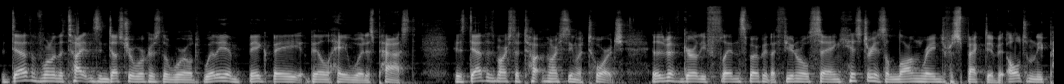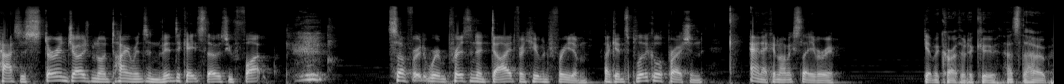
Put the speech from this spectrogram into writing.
The death of one of the Titans industrial workers of the world, William Big Bay Bill Haywood, is passed. His death is marked the a torch. Elizabeth Gurley Flynn spoke at the funeral, saying, History has a long range perspective. It ultimately passes stern judgment on tyrants and vindicates those who fought, suffered, were imprisoned, and died for human freedom, against political oppression and economic slavery. Get MacArthur to coup. That's the hope.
